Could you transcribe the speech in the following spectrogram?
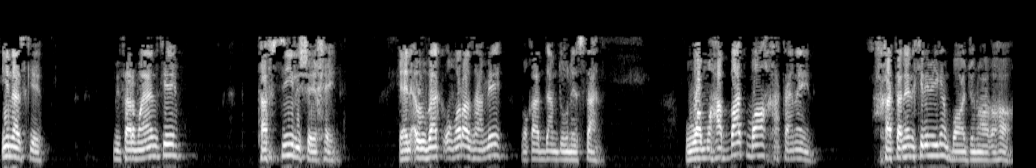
این است که میفرمایند که تفصیل شیخین. یعنی ابوبکر عمر از همه مقدم دونستن. و محبت با ختنین. ختنین که میگن با جناغه ها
